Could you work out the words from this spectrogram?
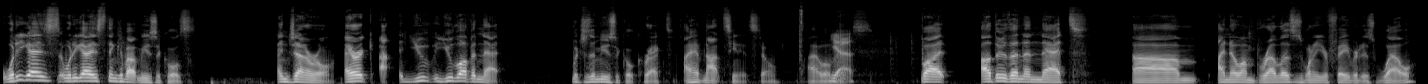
what do you guys what do you guys think about musicals in general? Eric, uh, you you love Annette, which is a musical, correct? I have not seen it still. I will. admit. Yes. But other than Annette, um, I know Umbrellas is one of your favorite as well.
